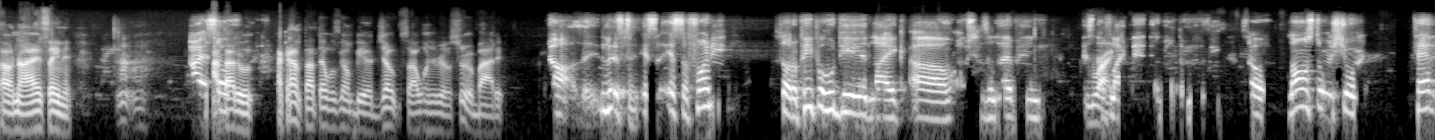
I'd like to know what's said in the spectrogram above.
Oh no, I ain't seen it. Uh-uh. All right, I so thought it was. I kind of thought that was gonna be a joke, so I wasn't real sure about it. No, listen, it's it's a funny. So the people who did like um, Ocean's Eleven and stuff Right. like that, So long story short, Channing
